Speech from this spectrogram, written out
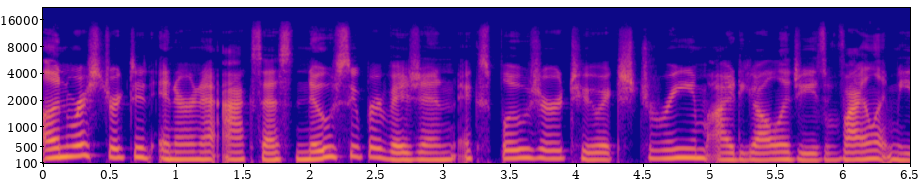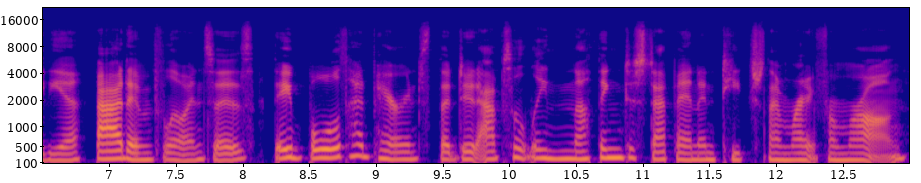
unrestricted internet access, no supervision, exposure to extreme ideologies, violent media, bad influences, they both had parents that did absolutely nothing to step in and teach them right from wrong.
